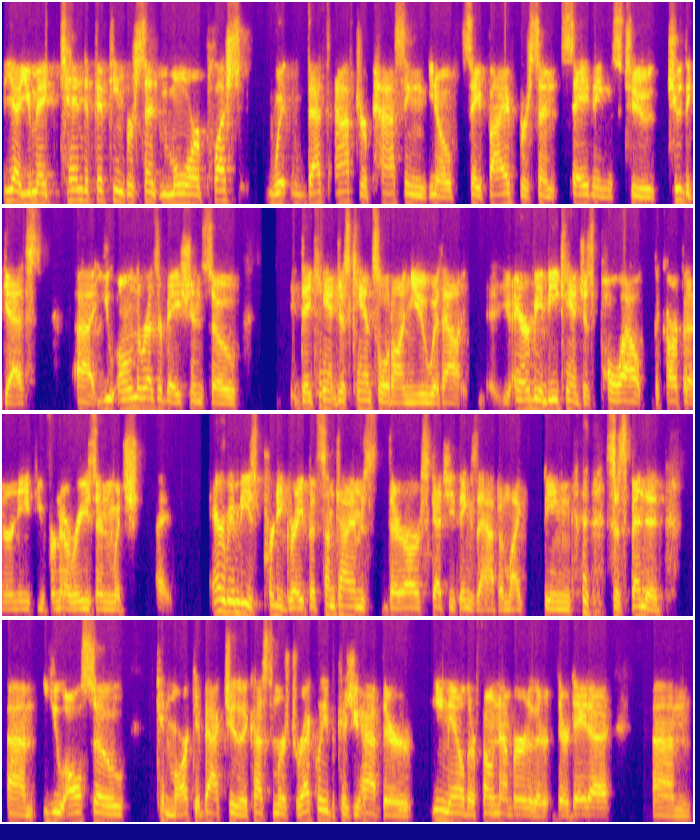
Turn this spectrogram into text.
Yeah you make 10 to 15 percent more plus with, that's after passing you know say 5 percent savings to to the guest. Uh, you own the reservation so they can't just cancel it on you without Airbnb can't just pull out the carpet underneath you for no reason, which Airbnb is pretty great, but sometimes there are sketchy things that happen, like being suspended. Um, you also can market back to the customers directly because you have their email, their phone number, their, their data. Um,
